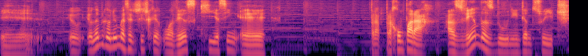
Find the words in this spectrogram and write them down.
é, eu, eu lembro que eu li uma estatística uma vez que, assim, é, para comparar as vendas do Nintendo Switch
